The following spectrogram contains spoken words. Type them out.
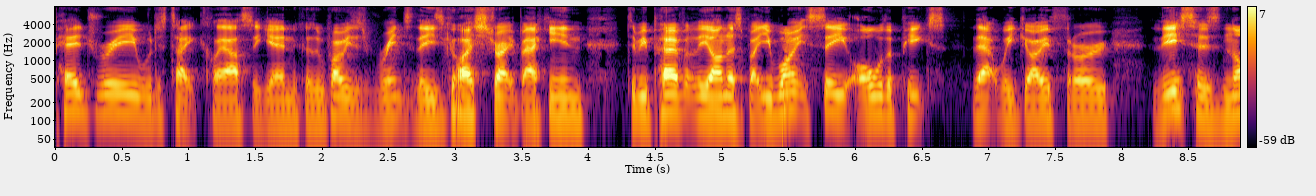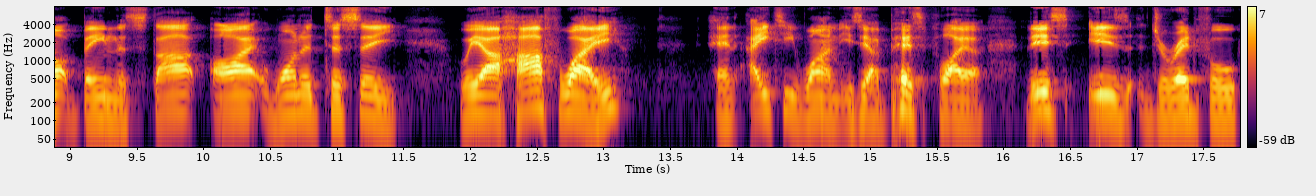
Pedri, we'll just take Klaus again because we'll probably just rinse these guys straight back in, to be perfectly honest. But you won't see all the picks that we go through. This has not been the start I wanted to see. We are halfway and 81 is our best player. This is dreadful.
